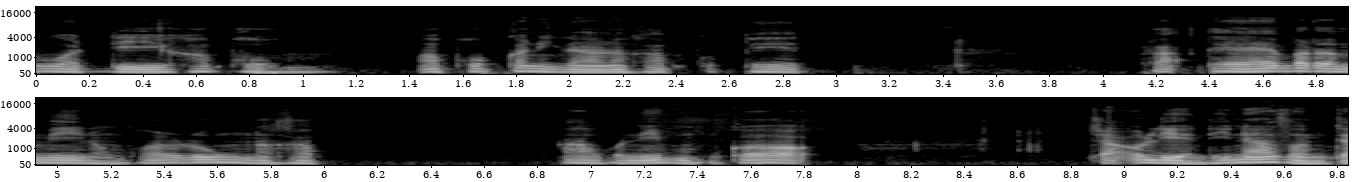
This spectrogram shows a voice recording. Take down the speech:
สวัสดีครับผม มาพบกันอีกแล้วนะครับกับเพจพระแท้บารมีหลวงพ่อรุ่งนะครับอ้าววันนี้ผมก็จะเอาเหรียญที่น่าสนใจ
